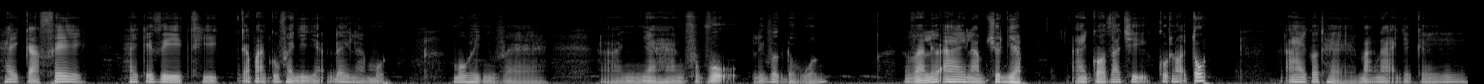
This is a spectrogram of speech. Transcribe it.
hay cà phê hay cái gì thì các bạn cũng phải nhìn nhận đây là một mô hình về à, nhà hàng phục vụ lĩnh vực đồ uống. Và nếu ai làm chuyên nghiệp ai có giá trị cốt lõi tốt ai có thể mang lại những cái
